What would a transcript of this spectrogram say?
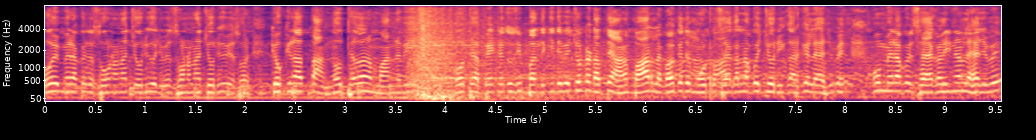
ਓਏ ਮੇਰਾ ਕਿਤੇ ਸੋਨਾ ਨਾ ਚੋਰੀ ਹੋ ਜਾਵੇ ਸੋਨਾ ਨਾ ਚੋਰੀ ਹੋ ਜਾਵੇ ਸੋਨਾ- ਕਿਉਂਕਿ ਨਾ ਧਨ ਉੱਥੇ ਉਹਦਾ ਮਨ ਵੀ ਉੱਥੇ ਬੈਠੇ ਤੁਸੀਂ ਬੰਦਗੀ ਦੇ ਵਿੱਚੋਂ ਤੁਹਾਡਾ ਧਿਆਨ ਬਾਹਰ ਲੱਗਾ ਹੋਇਆ, ਕਿਤੇ ਮੋਟਰਸਾਈਕਲ ਨਾ ਕੋਈ ਚੋਰੀ ਕਰਕੇ ਲੈ ਜਾਵੇ ਉਹ ਮੇਰਾ ਕੋਈ ਸਾਈਕਲ ਹੀ ਨਾ ਲੈ ਜਾਵੇ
